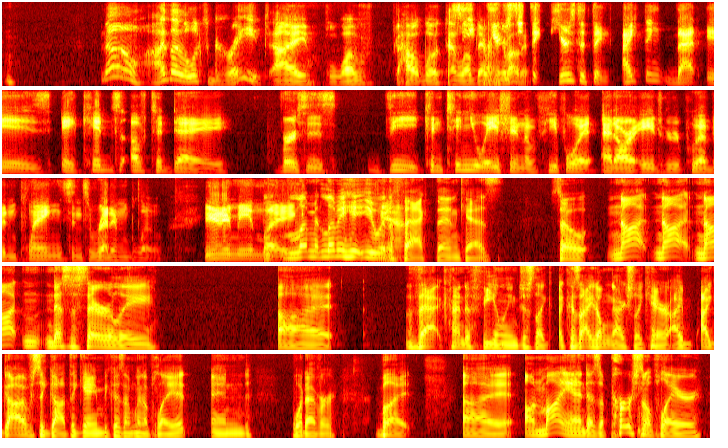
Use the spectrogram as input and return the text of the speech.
No, I thought it looked great. I loved how it looked. I loved everything Here's about the it. Thing. Here's the thing. I think that is a kids of today versus the continuation of people at- at our age group who have been playing since Red and Blue. You know what I mean? Like, let me let me hit you with a fact then, Kaz. So not not not necessarily uh that kind of feeling just like because i don't actually care i i obviously got the game because i'm gonna play it and whatever but uh on my end as a personal player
